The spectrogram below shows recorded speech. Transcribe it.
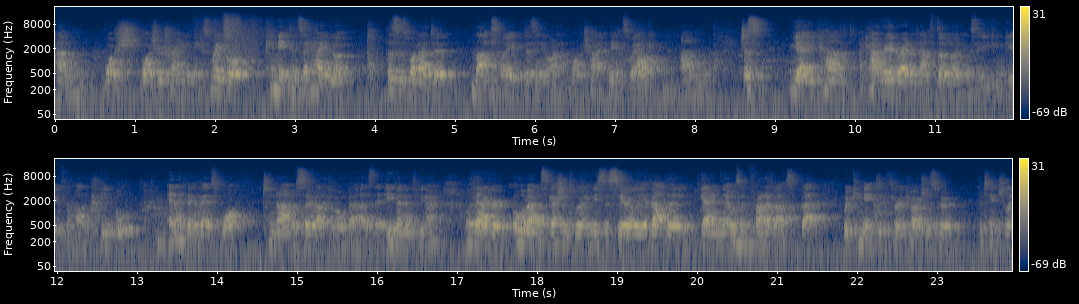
um, watch watch your training next week? Or connect and say hey look this is what I did last week. Does anyone want to try it next week? Um, just yeah you can't I can't reiterate enough the learnings that you can get from other people. And I think that's what tonight was so valuable about is that even if you know with our group all of our discussions weren't necessarily about the game that was in front of us but we connected three coaches who had potentially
